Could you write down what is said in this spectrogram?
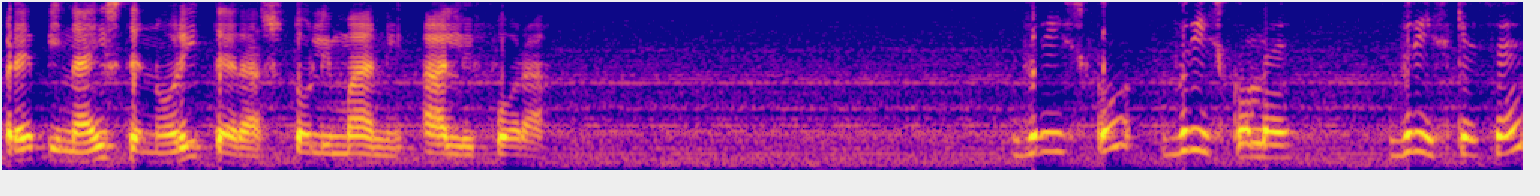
Πρέπει να είστε νωρίτερα στο λιμάνι άλλη φορά. Βρίσκω, βρίσκομαι. Βρίσκεσαι,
